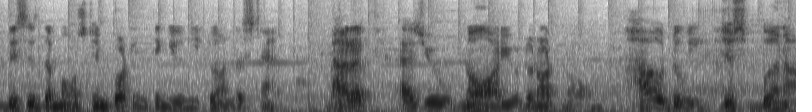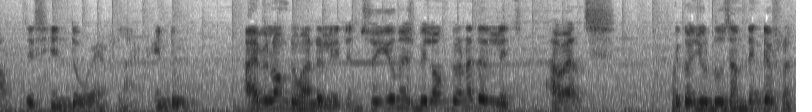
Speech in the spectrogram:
This is the most important thing you need to understand. Bharat, as you know or you do not know, how do we just burn out this Hindu way of life, Hindu? I belong to one religion, so you must belong to another religion. How else? Because you do something different.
